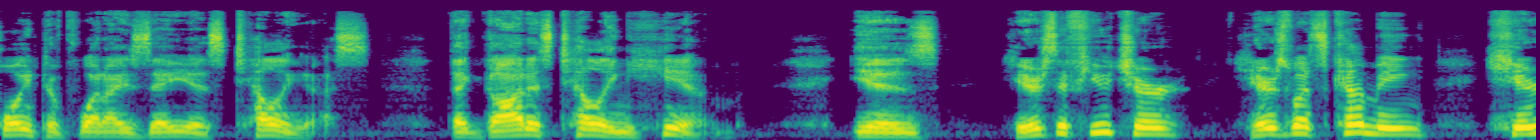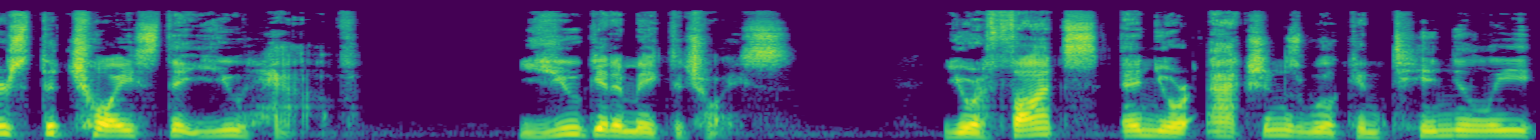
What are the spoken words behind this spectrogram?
point of what Isaiah is telling us, that God is telling him, is here's the future, here's what's coming, here's the choice that you have. You get to make the choice. Your thoughts and your actions will continually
